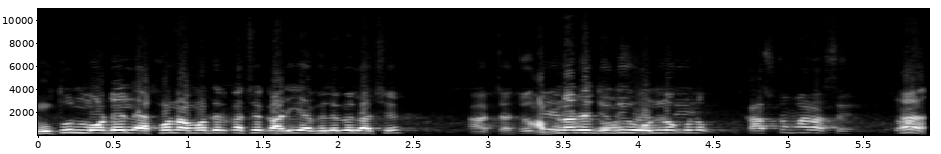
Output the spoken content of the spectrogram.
নতুন মডেল এখন আমাদের কাছে গাড়ি অ্যাভেলেবেল আছে। আচ্ছা যদি আপনারা যদি অন্য কোনো- কাস্টমার আসে হ্যাঁ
